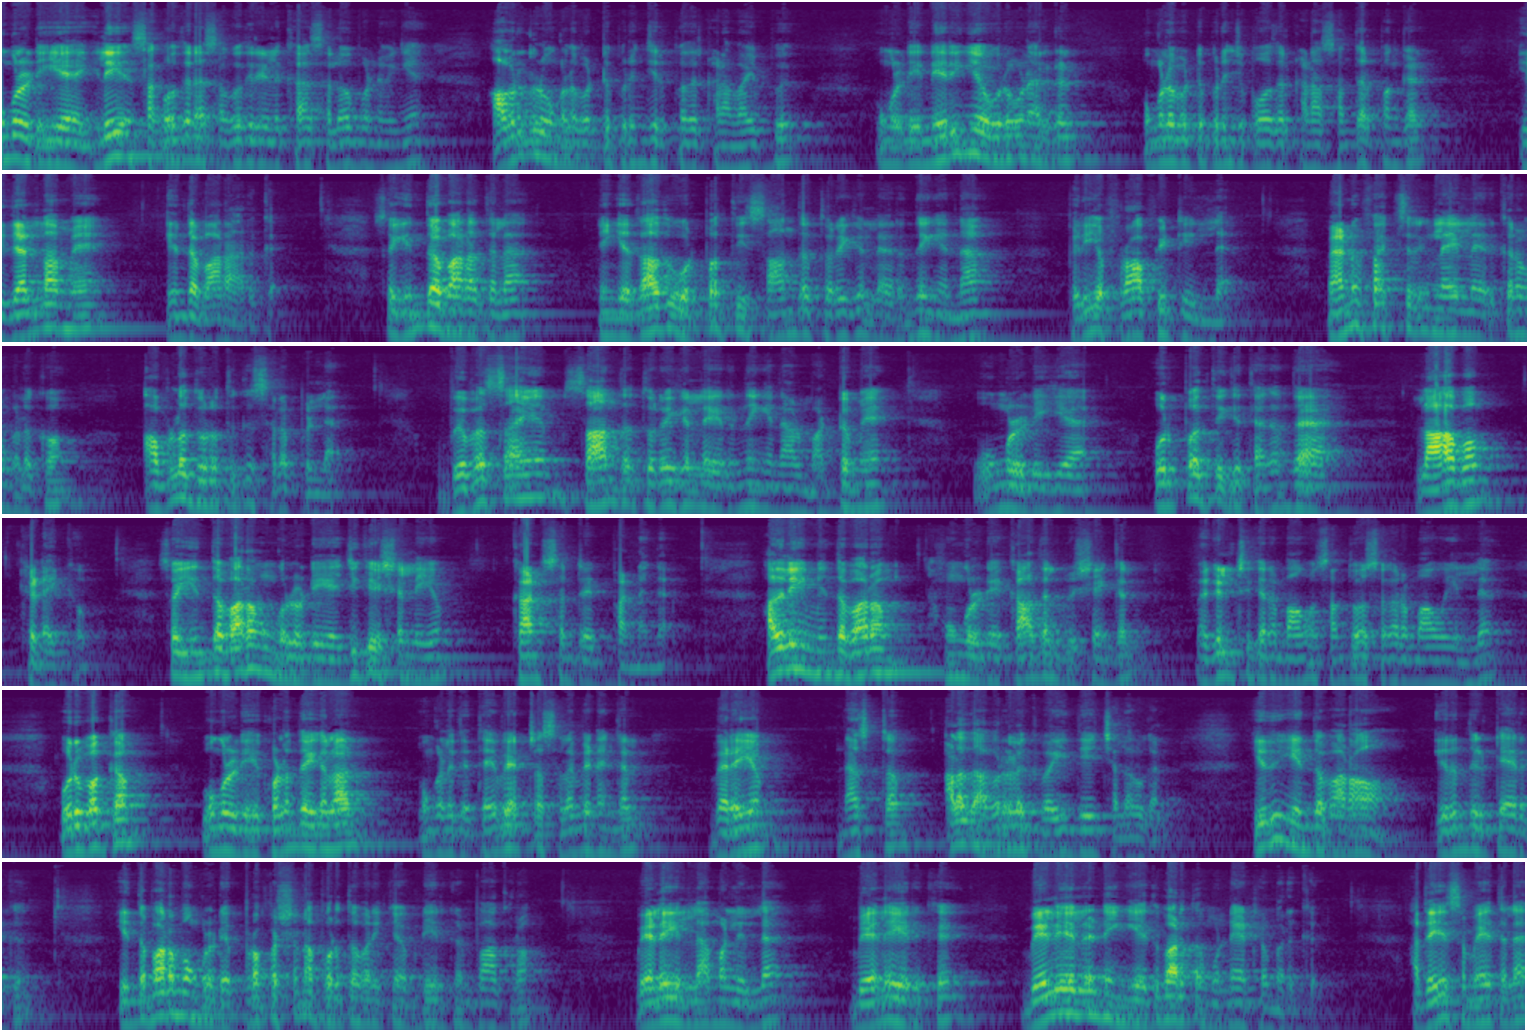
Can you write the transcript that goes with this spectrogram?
உங்களுடைய இளைய சகோதர சகோதரிகளுக்காக செலவு பண்ணுவீங்க. அவர்கள் உங்களை விட்டு பிரிஞ்சிருப்பதற்கான வாய்ப்பு. உங்களுடைய நெருங்கிய உறவினர்கள் உங்களை விட்டு பிரிஞ்சு போவதற்கான சந்தர்ப்பங்கள். இதெல்லாமே இந்த வாரம் இருக்குது ஸோ இந்த வாரத்தில் நீங்கள் ஏதாவது உற்பத்தி சார்ந்த துறைகளில் இருந்தீங்கன்னா பெரிய ப்ராஃபிட் இல்லை. மேனுஃபேக்சரிங் லைனில் இருக்கிறவங்களுக்கும் அவ்வளோ தூரத்துக்கு சிறப்பு இல்லை. விவசாயம் சார்ந்த துறைகளில் இருந்தீங்கனால் மட்டுமே உங்களுடைய உற்பத்திக்கு தகுந்த லாபம் கிடைக்கும். ஸோ இந்த வாரம் உங்களுடைய எஜுகேஷன்லேயும் கான்சன்ட்ரேட் பண்ணுங்கள் அதுலேயும் இந்த வாரம் உங்களுடைய காதல் விஷயங்கள் மகிழ்ச்சிகரமாகவும் சந்தோஷகரமாகவும் இல்லை. ஒரு பக்கம் உங்களுடைய குழந்தைகளால் உங்களுக்கு தேவையற்ற செலவினங்கள் விரயம் நஷ்டம் அல்லது அவர்களுக்கு வைத்திய செலவுகள். இது இந்த வாரம் இருந்துக்கிட்டே இருக்குது இந்த வாரம் உங்களுடைய ப்ரொஃபஷனை பொறுத்த வரைக்கும் எப்படி இருக்குன்னு பார்க்குறோம். வேலை இல்லாமல் இல்லை. வேலை இருக்குது வேலையில் நீங்கள் எதிர்பார்த்த முன்னேற்றம் இருக்குது அதே சமயத்தில்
